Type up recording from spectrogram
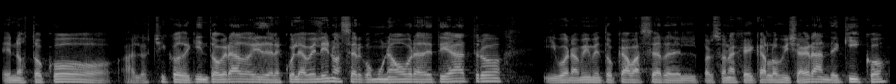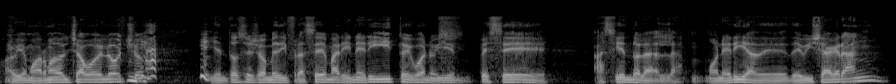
eh, nos tocó a los chicos de quinto grado ahí de la Escuela Beleno hacer como una obra de teatro. Y bueno, a mí me tocaba hacer el personaje de Carlos Villagrán, de Kiko. Habíamos armado el Chavo del Ocho. y entonces yo me disfracé de marinerito y bueno, y empecé haciendo la, la monería de, de Villagrán.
